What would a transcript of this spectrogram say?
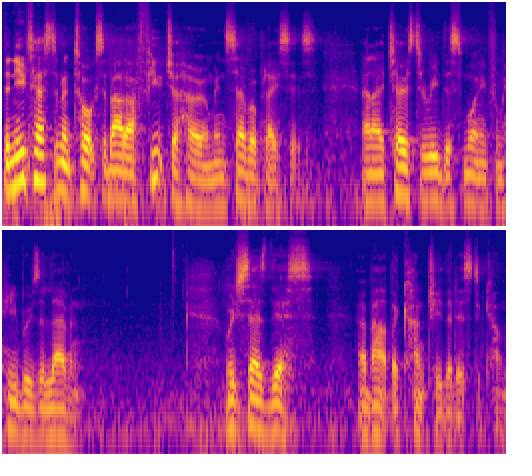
The New Testament talks about our future home in several places. And I chose to read this morning from Hebrews 11, which says this about the country that is to come.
